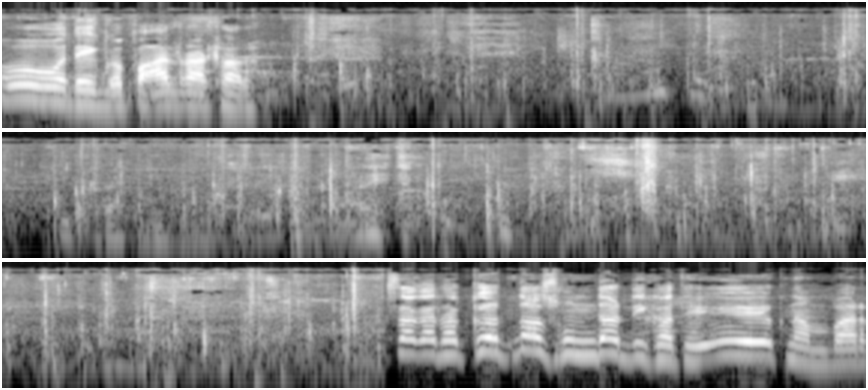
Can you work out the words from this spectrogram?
ओ देख, गोपाल राठौर। था, कितना सुंदर दिखा थे एक नंबर।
